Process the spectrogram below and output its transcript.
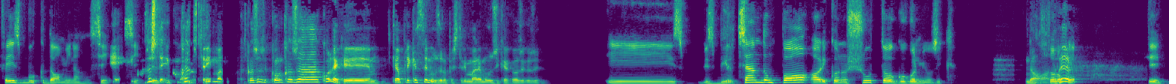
Facebook domina, sì, E sì, cosa, st- cosa streamano? Cosa, con cosa, qual è che, che applicazione usano per streamare musica e cose così? I- sbirciando un po' ho riconosciuto Google Music, No, solo davvero? Sì,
